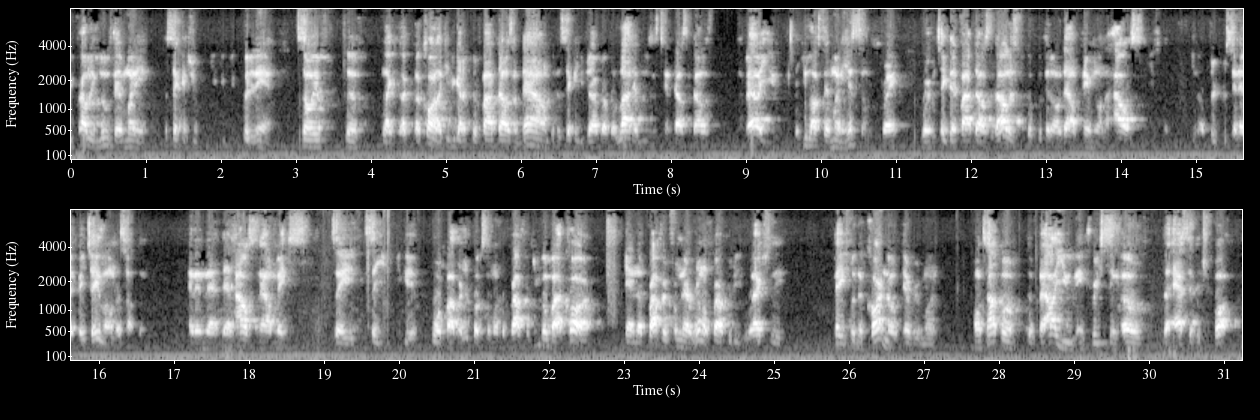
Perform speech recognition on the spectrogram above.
you probably lose that money the second you, you, you put it in. So if the like a, a car, like if you got to put five thousand down, but the second you drive off the lot, it loses ten thousand dollars in value, and you lost that money instantly, right? Or if you take that five thousand dollars, and put it on down payment on the house, you know, three percent FHA loan or something and then that, that house now makes say say you, you get four or five hundred bucks a month of profit. You go buy a car, and the profit from that rental property will actually pay for the car note every month, on top of the value increasing of the asset that you bought.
